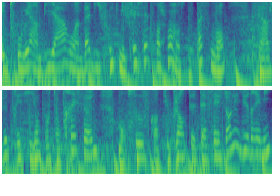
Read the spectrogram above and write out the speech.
et de trouver un billard ou un baby-foot. Mais fléchettes, franchement, on n'en trouve pas souvent. C'est un jeu de précision pourtant très fun. Bon, sauf quand tu plantes ta flèche dans les yeux de Rémi.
